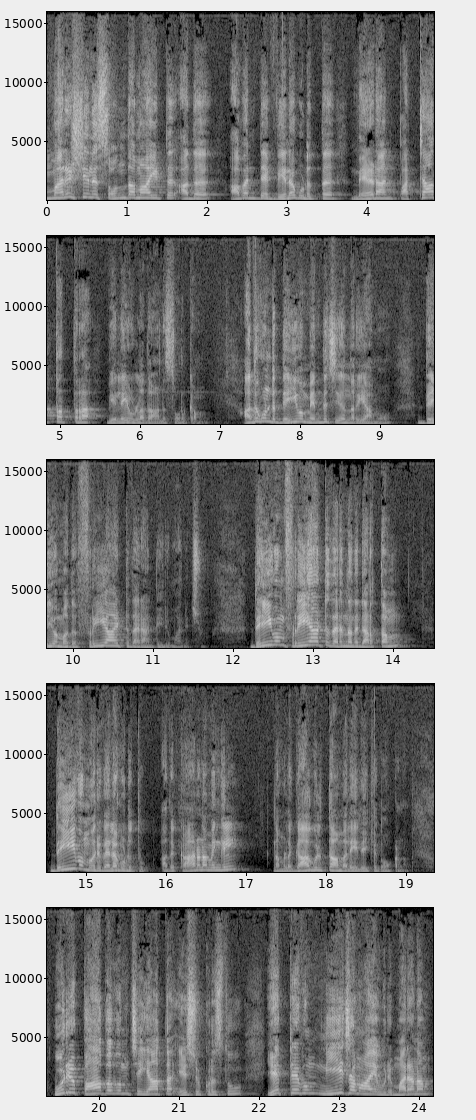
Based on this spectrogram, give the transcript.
മനുഷ്യന് സ്വന്തമായിട്ട് അത് അവന്റെ വില കൊടുത്ത് നേടാൻ പറ്റാത്തത്ര വിലയുള്ളതാണ് സ്വർഗം. അതുകൊണ്ട് ദൈവം എന്ത് ചെയ്യുമെന്നറിയാമോ? ദൈവം അത് ഫ്രീ ആയിട്ട് തരാൻ തീരുമാനിച്ചു. ദൈവം ഫ്രീ ആയിട്ട് തരുന്നതിന്റെ അർത്ഥം ദൈവം ഒരു വില കൊടുത്തു. അത് കാണണമെങ്കിൽ നമ്മൾ ഗാഗുൽത്താമലയിലേക്ക് നോക്കണം. ഒരു പാപവും ചെയ്യാത്ത യേശുക്രിസ്തു ഏറ്റവും നീചമായ ഒരു മരണം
